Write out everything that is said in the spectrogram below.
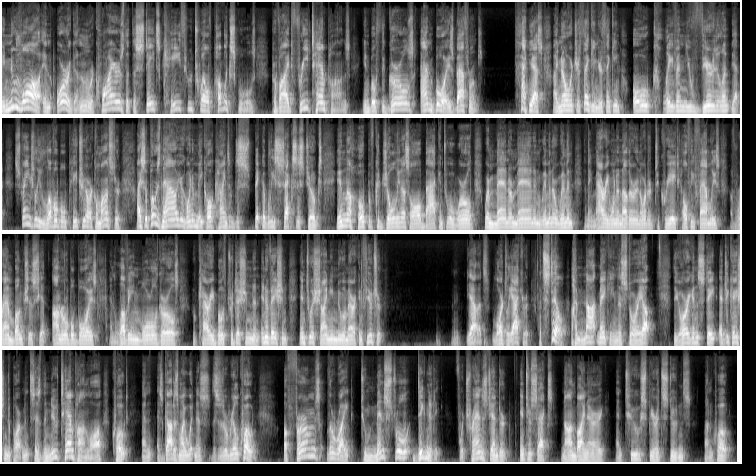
A new law in Oregon requires that the state's K through 12 public schools provide free tampons in both the girls' and boys' bathrooms. yes, I know what you're thinking. You're thinking, oh, Klavan, you virulent yet strangely lovable patriarchal monster. I suppose now you're going to make all kinds of despicably sexist jokes in the hope of cajoling us all back into a world where men are men and women are women and they marry one another in order to create healthy families of rambunctious yet honorable boys and loving, moral girls who carry both tradition and innovation into a shining new American future. Yeah, that's largely accurate. But still, I'm not making this story up. The Oregon State Education Department says the new tampon law, quote, and as God is my witness, this is a real quote, affirms the right to menstrual dignity for transgender, intersex, non binary, and two spirit students, unquote.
